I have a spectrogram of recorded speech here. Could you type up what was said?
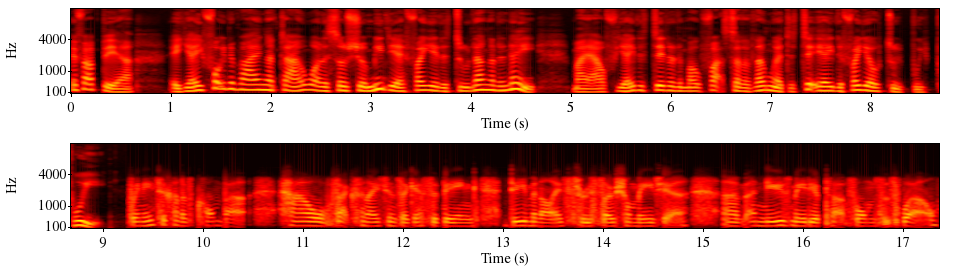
if apia e yai e fo ile vai nga tau o le social media fa e ye tu langa nei mai au fia ile te le mau fa sara te e ile fa yo tu pui pui we need to kind of combat how vaccinations, I guess, are being demonized through social media um, and news media platforms as well.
